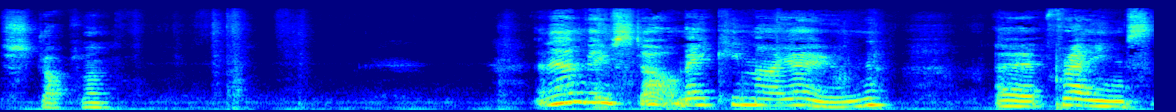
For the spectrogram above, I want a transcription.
Just dropped one. And I'm going to start making my own uh, frames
